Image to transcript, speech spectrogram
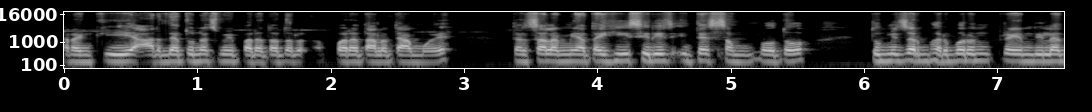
कारण की अर्ध्यातूनच मी परत आलो परत आलो त्यामुळे. तर चला मी आता ही सिरीज इथेच संपवतो. तुम्ही जर भरभरून प्रेम दिलं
